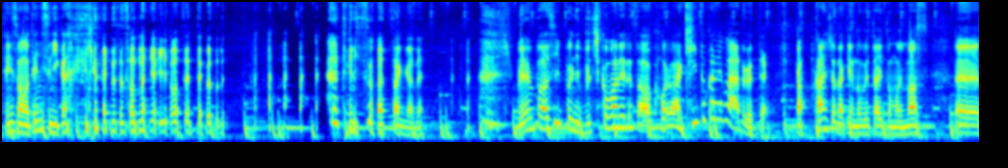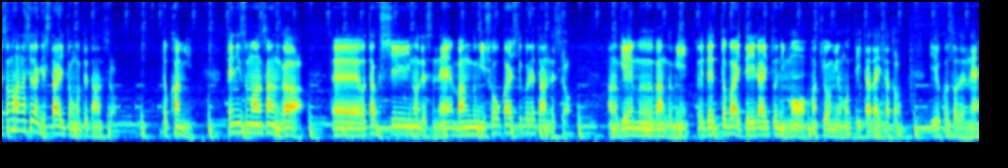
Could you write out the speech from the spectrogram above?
テニスマンはテニスに行かなきゃいけないので、そんなには入れませんということで。テニスマンさんがね、メンバーシップにぶち込まれるぞ、これは聞いとかねばとか言って、あ、感謝だけ述べたいと思います。えー、その話だけしたいと思ってたんですよ。と、神、テニスマンさんが、えー、私のですね、番組紹介してくれたんですよ。あのゲーム番組、 Dead by Daylight にも、まあ、興味を持っていただいたと。いうことでね。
